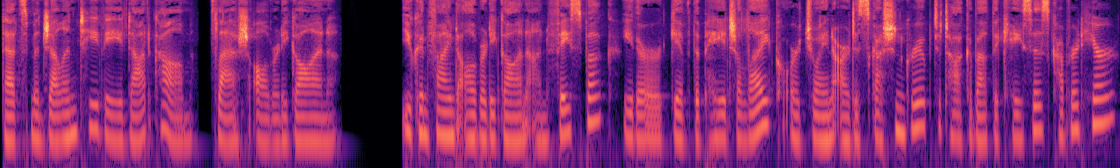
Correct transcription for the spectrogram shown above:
That's magellantv.com slash already gone. You can find Already Gone on Facebook. Either give the page a like or join our discussion group to talk about the cases covered here.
